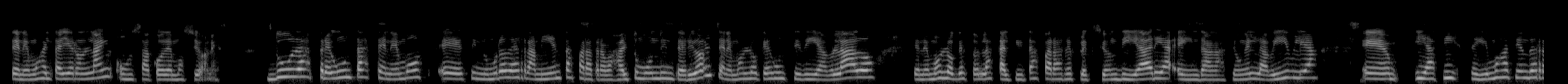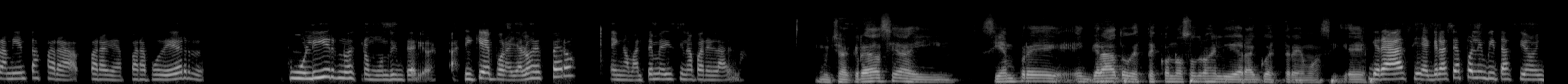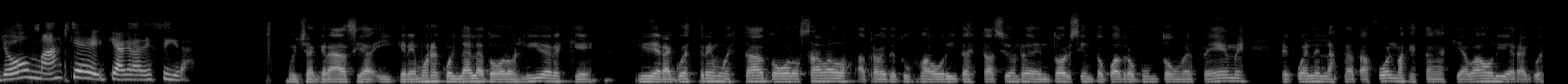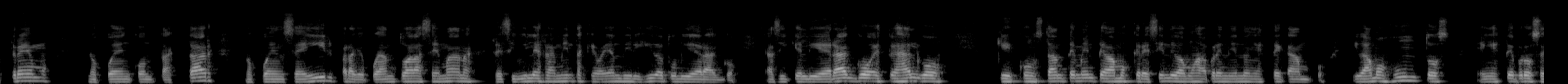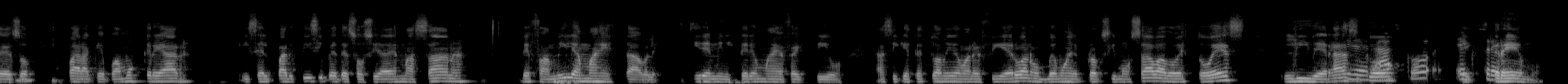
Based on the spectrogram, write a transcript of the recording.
tenemos el taller online Un saco de emociones. Dudas, preguntas, tenemos eh, sin número de herramientas para trabajar tu mundo interior. Tenemos lo que es un CD hablado, tenemos lo que son las cartitas para reflexión diaria e indagación en la Biblia. Eh, y así, seguimos haciendo herramientas para, para, para poder pulir nuestro mundo interior. Así que por allá los espero en Amarte Medicina para el Alma. Muchas gracias y siempre es grato que estés con nosotros en Liderazgo Extremo. Así que. Gracias, gracias por la invitación. Yo más que, que agradecida. Muchas gracias y queremos recordarle a todos los líderes que Liderazgo Extremo está todos los sábados a través de tu favorita estación Redentor 104.1 FM. Recuerden las plataformas que están aquí abajo, Liderazgo Extremo nos pueden contactar, nos pueden seguir para que puedan toda la semana recibir herramientas que vayan dirigidas a tu liderazgo. Así que el liderazgo, esto es algo que constantemente vamos creciendo y vamos aprendiendo en este campo y vamos juntos en este proceso para que podamos crear y ser partícipes de sociedades más sanas, de familias más estables y de ministerios más efectivos. Así que este es tu amigo Manuel Figueroa. Nos vemos el próximo sábado. Esto es Liderazgo, extremo.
